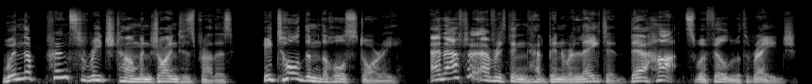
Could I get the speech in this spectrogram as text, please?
When the prince reached home and joined his brothers, he told them the whole story, and after everything had been related, their hearts were filled with rage.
